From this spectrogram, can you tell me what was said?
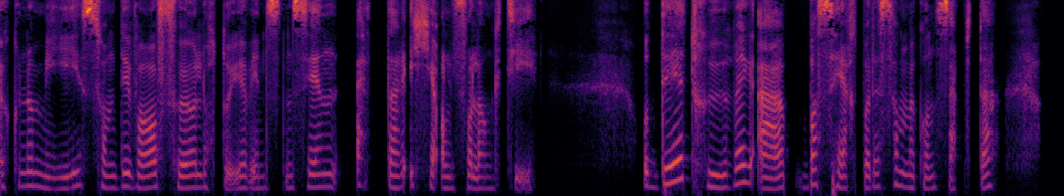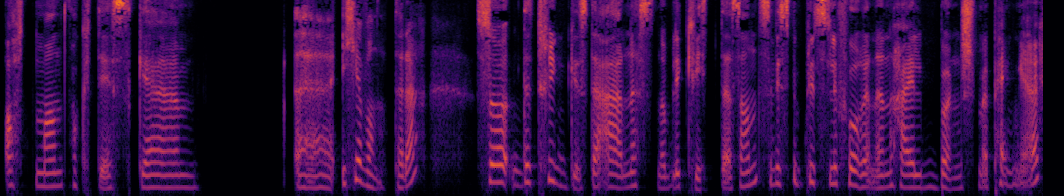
økonomi som de var før lottogevinsten sin etter ikke altfor lang tid. Og det tror jeg er basert på det samme konseptet, at man faktisk eh, eh ikke er vant til det. Så det tryggeste er nesten å bli kvitt det, sant. Så hvis vi plutselig får inn en hel bunch med penger,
